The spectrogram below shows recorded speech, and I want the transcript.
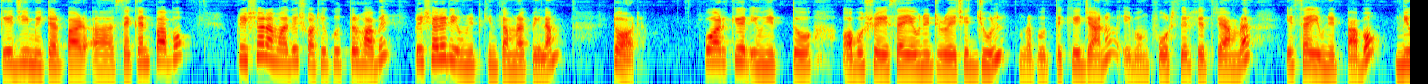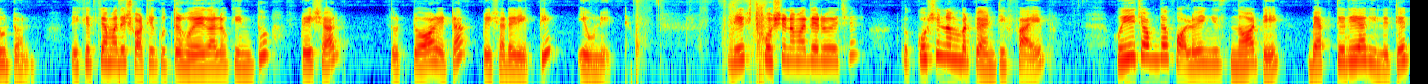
কেজি মিটার পার সেকেন্ড পাবো। প্রেশার আমাদের সঠিক উত্তর হবে, প্রেশারের ইউনিট কিন্তু আমরা পেলাম টর। ওয়ার্কের ইউনিট তো অবশ্যই এসআই ইউনিট রয়েছে জুল, তোমরা প্রত্যেকেই জানো, এবং ফোর্সের ক্ষেত্রে আমরা এসআই ইউনিট পাবো নিউটন। তো এক্ষেত্রে আমাদের সঠিক উত্তর হয়ে গেল কিন্তু প্রেশার, তো টর এটা প্রেশারের একটি ইউনিট। নেক্সট কোশ্চেন আমাদের রয়েছে তো question number twenty five which of the following is not a bacteria related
